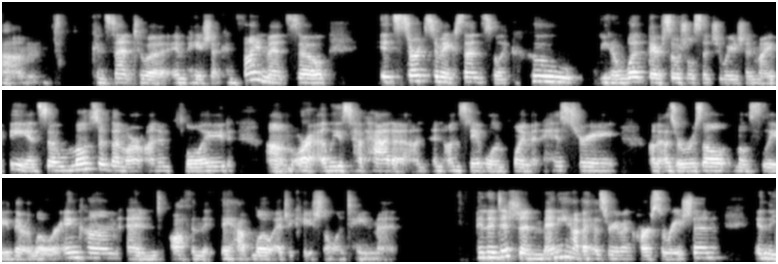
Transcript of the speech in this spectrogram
um, consent to an inpatient confinement. So it starts to make sense like who, you know, what their social situation might be. And so most of them are unemployed um, or at least have had a, an unstable employment history. Um, as a result, mostly they're lower income and often they have low educational attainment. In addition, many have a history of incarceration. In the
